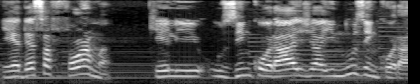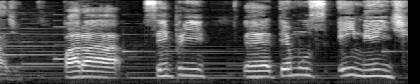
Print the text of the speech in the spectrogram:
E é dessa forma que ele os encoraja e nos encoraja para sempre é, termos em mente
